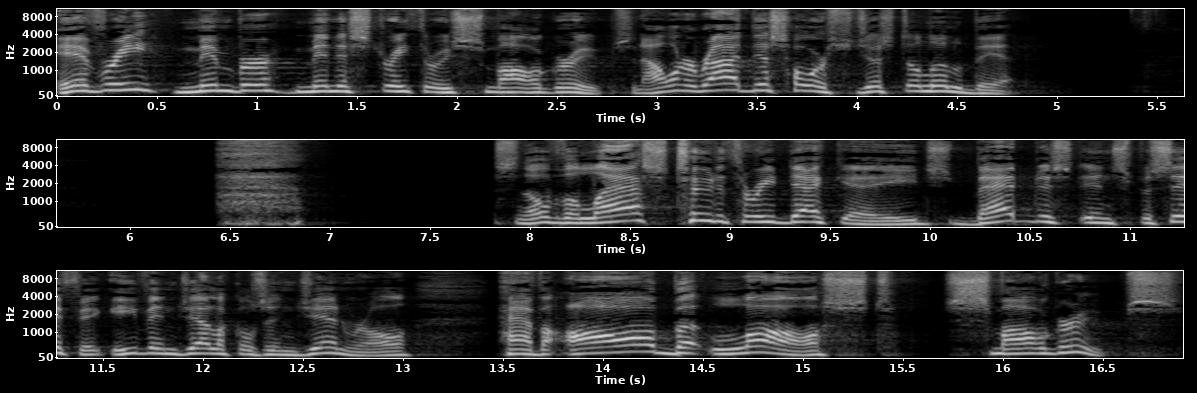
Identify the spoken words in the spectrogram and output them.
Every member ministry through small groups. And I want to ride this horse just a little bit. So over the last two to three decades, Baptists in specific, evangelicals in general, have all but lost small groups.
